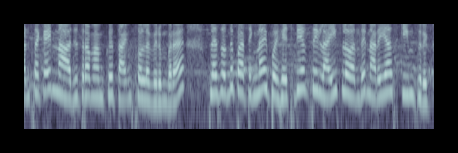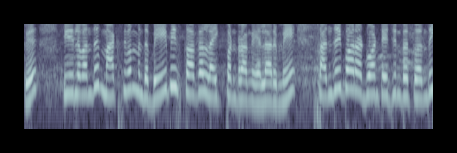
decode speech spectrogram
one second நான் அஜித்ரா மேம்க்கு தேங்க்ஸ் சொல்ல விரும்புகிறேன் ப்ளஸ் வந்து பார்த்தீங்கன்னா இப்போ ஹெச்டிஎஃப்சி லைஃப்பில் வந்து நிறையா ஸ்கீம்ஸ் இருக்குது இதில் வந்து மேக்ஸிமம் இந்த பேபிஸ்க்காக லைக் பண்ணுறாங்க எல்லாருமே. சஞ்சய் பார் அட்வான்டேஜ்ன்றது வந்து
